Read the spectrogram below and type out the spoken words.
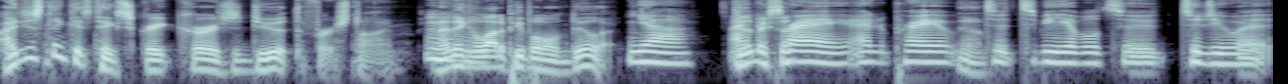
I just think it takes great courage to do it the first time. And I think a Mhm. lot of people don't do it. Yeah. I that had to sense? pray. I had to pray to, to be able to to do it.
